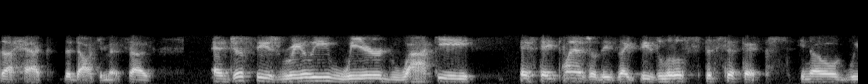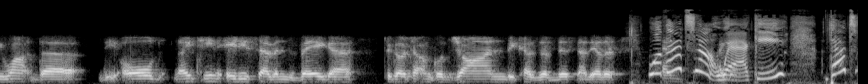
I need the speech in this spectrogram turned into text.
the heck the document says. And just these really weird, wacky estate plans or these like these little specifics. You know, we want the the old 1987 Vega to go to Uncle John because of this and the other. Well, And that's not wacky. That's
